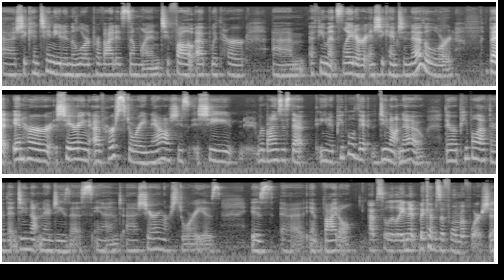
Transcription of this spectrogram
uh, she continued and the lord provided someone to follow up with her um, a few months later and she came to know the lord. But in her sharing of her story now she's she reminds us that you know people that do not know. There are people out there that do not know jesus and uh, sharing our story is is uh, vital Absolutely, and it becomes a form of worship,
